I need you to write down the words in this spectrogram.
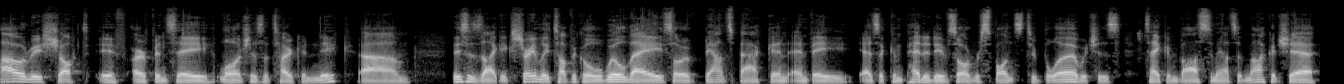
I would be shocked if OpenSea launches a token, Nick. Um, this is like extremely topical. Will they sort of bounce back and, and be as a competitive sort of response to Blur, which has taken vast amounts of market share?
